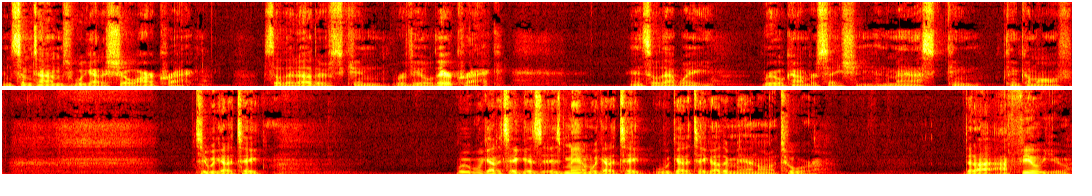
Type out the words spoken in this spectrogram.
And sometimes we got to show our crack so that others can reveal their crack. And so that way, real conversation and the mask can can come off. See, we got to take. We, we got to take as as men. We got to take. We got to take other men on a tour. That I, I feel you,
